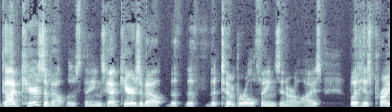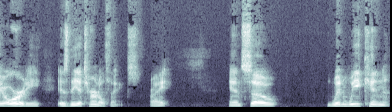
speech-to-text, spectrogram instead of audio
God cares about those things. God cares about the, the, the temporal things in our lives, but his priority is the eternal things, right? And so when we can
